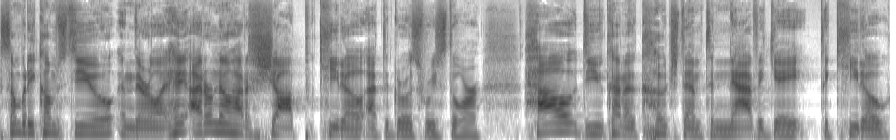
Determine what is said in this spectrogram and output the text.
Somebody comes to you and they're like, "Hey, I don't know how to shop keto at the grocery store. How do you kind of coach them to navigate the keto?"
